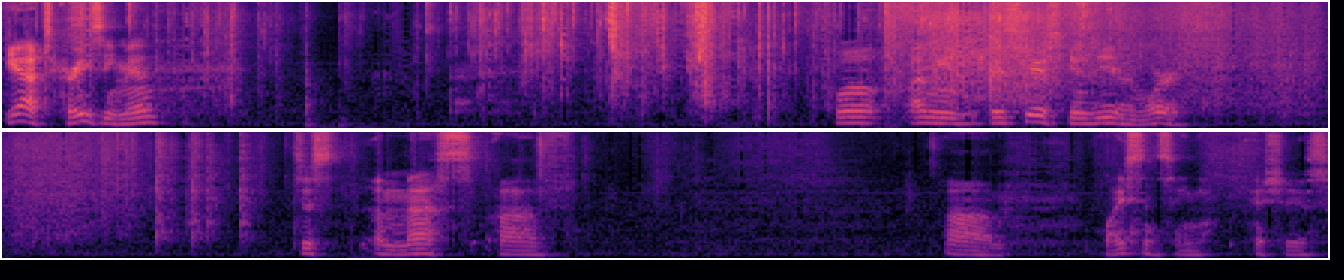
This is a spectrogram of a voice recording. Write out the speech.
yeah, it's crazy, man. Well, I mean, this year's gonna be even worse. Just a mess of um, licensing issues.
